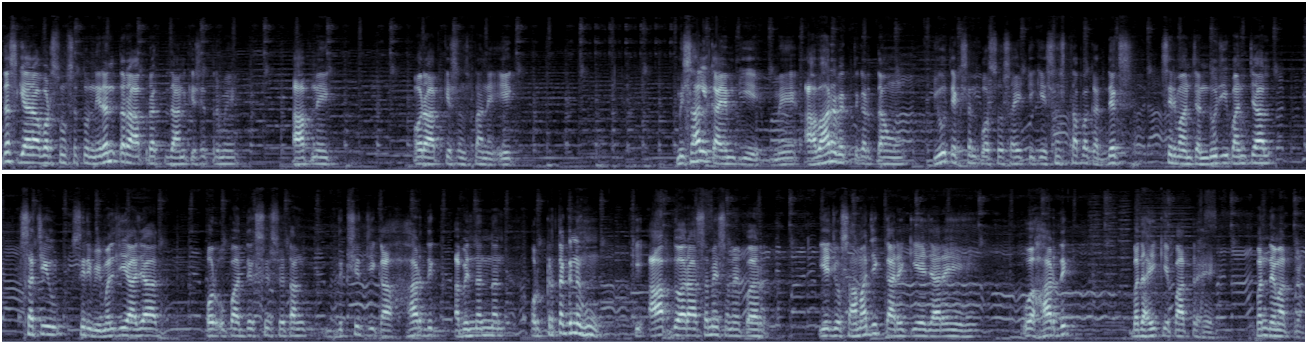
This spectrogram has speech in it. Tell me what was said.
10-11 वर्षों से तो निरंतर आप रक्तदान के क्षेत्र में आपने और आपके संस्था ने एक मिसाल कायम की है। मैं आभार व्यक्त करता हूँ। यूथ एक्शन फॉर सोसाइटी के संस्थापक अध्यक्ष श्रीमान चंदू जी पंचाल सचिव श्री विमल जी आज़ाद और उपाध्यक्ष श्वेता दीक्षित जी का हार्दिक अभिनंदन और कृतज्ञ हूँ कि आप द्वारा समय समय पर ये जो सामाजिक कार्य किए जा रहे हैं, वो हार्दिक बधाई के पात्र है। वंदे मातरम।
